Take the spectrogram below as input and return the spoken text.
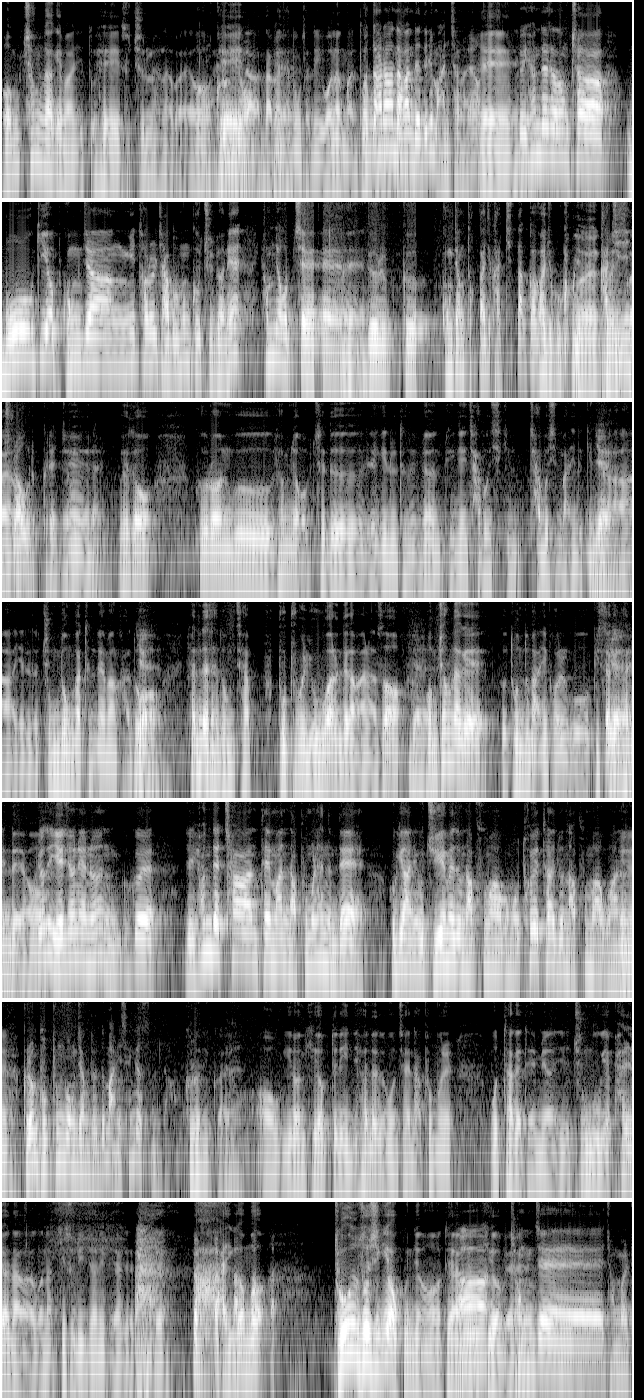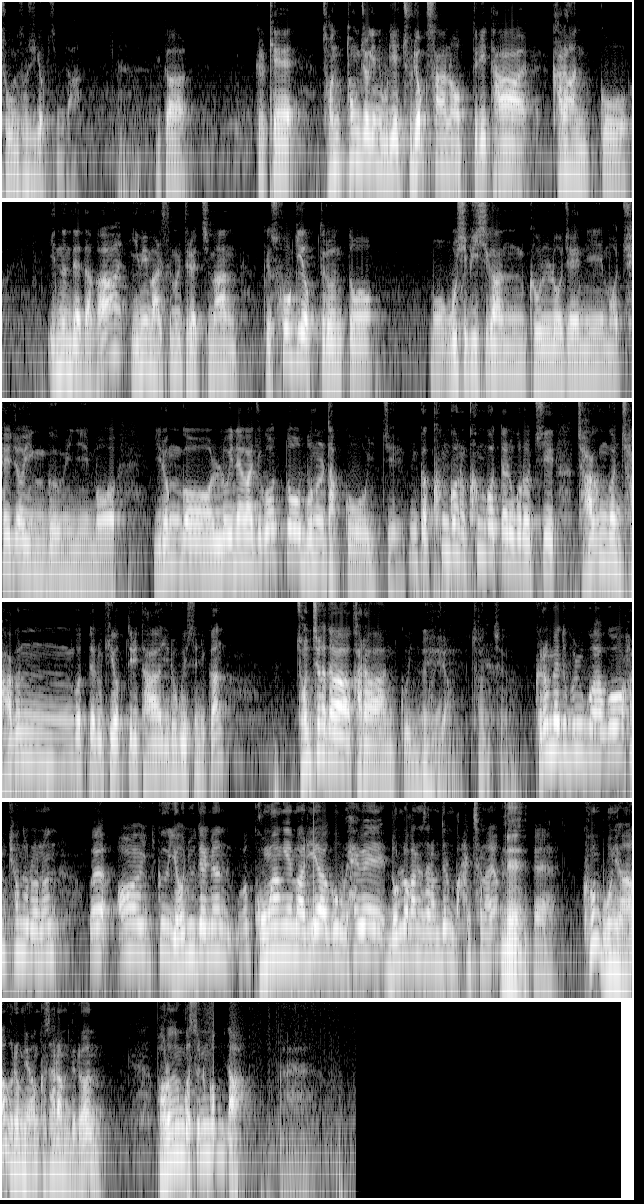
엄청나게 많이 또 해외 수출을 하나 봐요. 어. 해외에 나, 나간 네. 자동차들이 워낙 많다 뭐 따라 보니까. 나간 데들이 많잖아요. 예. 그 현대자동차 모기업 공장이 털을 잡으면 그 주변에 협력업체들 그 공장터까지 같이 닦아가지고 거기 네, 같이 그러니까요. 진출하고 그랬- 그랬죠. 예. 네. 그래서 그런 그 협력 업체들 얘기를 들으면 굉장히 자부심 자부심 많이 느낀다. 예. 를 들어 중동 같은 데만 가도 예. 현대자동차 부품을 요구하는 데가 많아서 네. 엄청나게 그 돈도 많이 벌고 비싸게 예. 팔린대요. 그래서 예전에는 그게 이제 현대차한테만 납품을 했는데 그게 아니고 GM에도 납품하고 뭐 토요타에도 납품하고 하는 예. 그런 부품 공장들도 많이 생겼습니다. 그러니까요. 네. 어, 이런 기업들이 이제 현대자동차에 납품을 못하게 되면 이제 중국에 팔려 나가거나 기술 이전이 돼야 될 텐데 아 이거 뭐 좋은 소식이 없군요 대한민국 아, 기업에 경제 정말 좋은 소식이 없습니다. 그러니까 그렇게 전통적인 우리의 주력 산업들이 다 가라앉고 있는 데다가 이미 말씀을 드렸지만 그 소기업들은 또 뭐 52시간 근로제니 뭐 최저임금이니 뭐 이런 걸로 인해 가지고 또 문을 닫고 있지. 그러니까 큰 거는 큰 것대로 그렇지 작은 건 작은 것대로 기업들이 다 이루고 있으니까 전체가 다 가라앉고 있는 예, 거죠. 전체가 그럼에도 불구하고 한편으로는 왜아그 연휴 되면 공항에 말이야 그 해외 놀러 가는 사람들 많잖아요. 네 예. 그건 뭐냐? 그러면 그 사람들은 벌어놓은 거 쓰는 겁니다.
